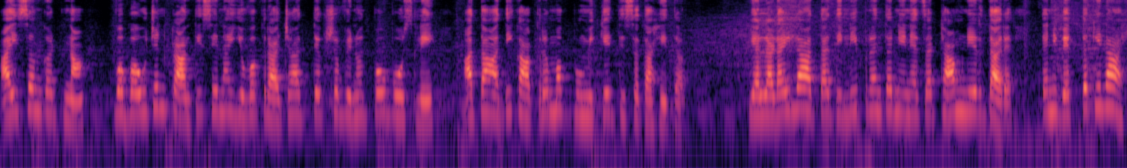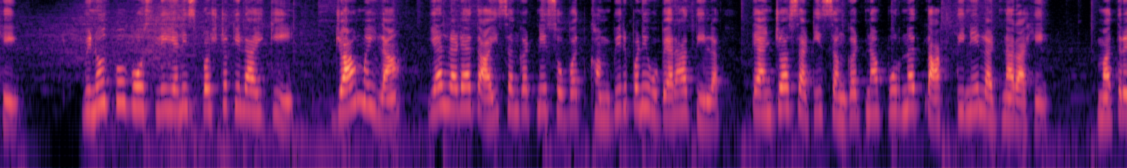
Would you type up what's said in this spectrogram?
आई संघटना व बहुजन क्रांती सेना युवक राज्याध्यक्ष विनोदभाऊ भोसले आता अधिक आक्रमक भूमिकेत दिसत आहेत. या लढाईला आता दिल्लीपर्यंत नेण्याचा ठाम निर्धार त्यांनी व्यक्त केला आहे. विनोदभाऊ भोसले यांनी स्पष्ट केलं आहे की ज्या महिला या लढ्यात आई संघटनेसोबत खंबीरपणे उभ्या राहतील त्यांच्यासाठी संघटना पूर्ण ताकदीने लढणार आहे. मात्र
